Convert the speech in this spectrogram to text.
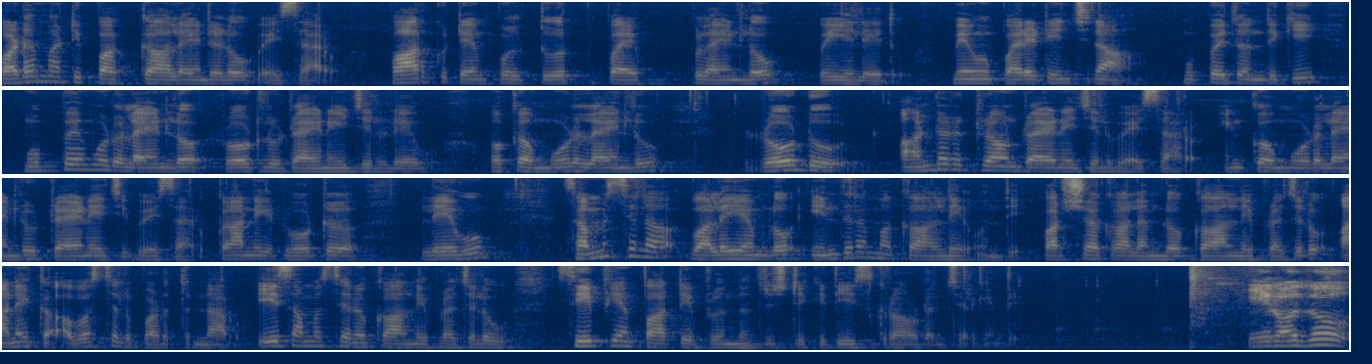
పడమటి పక్క లైన్లలో వేశారు. పార్కు టెంపుల్ తూర్పు పైప్ లైన్లో వేయలేదు. మేము పర్యటించిన ముప్పై తొమ్మిదికి ముప్పై మూడు లైన్లో రోడ్లు డ్రైనేజీలు లేవు. ఒక మూడు లైన్లు రోడ్డు అండర్ గ్రౌండ్ డ్రైనేజీలు వేశారు. ఇంకో మూడు లైన్లు డ్రైనేజీ వేశారు. కానీ రోడ్లు లేవు. సమస్యల వలయంలో ఇందిరమ్మ కాలనీ ఉంది. వర్షాకాలంలో కాలనీ ప్రజలు అనేక అవస్థలు పడుతున్నారు. ఈ సమస్యను కాలనీ ప్రజలు సిపిఎం పార్టీ బృందం దృష్టికి తీసుకురావడం జరిగింది. ఈరోజు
